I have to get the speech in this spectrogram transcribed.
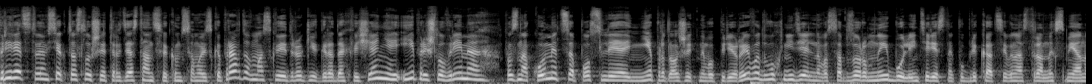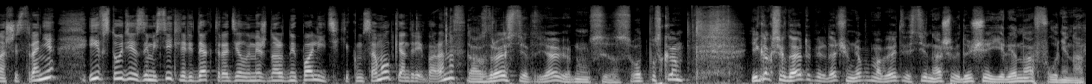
Приветствуем всех, кто слушает радиостанцию «Комсомольская правда» в Москве и других городах вещания. И пришло время познакомиться после непродолжительного перерыва двухнедельного с обзором наиболее интересных публикаций в иностранных СМИ о нашей стране. И в студии заместитель редактора отдела международной политики комсомолки Андрей Баранов. Да, здрасте, это я вернулся из отпуска. И, как всегда, эту передачу мне помогает вести наша ведущая Елена Афонина.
